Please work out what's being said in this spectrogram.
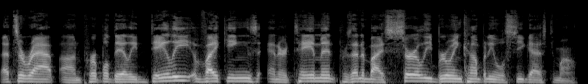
That's a wrap on Purple Daily. Daily Vikings Entertainment presented by Surly Brewing Company. We'll see you guys tomorrow.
